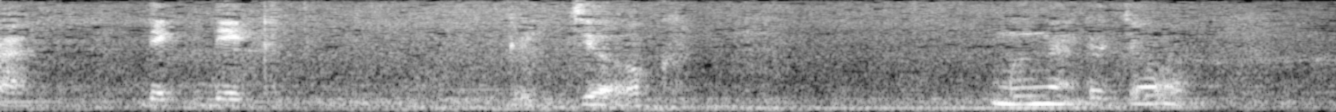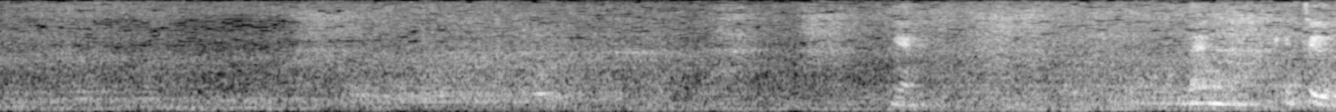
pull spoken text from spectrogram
ค่ะเด็กเด็กกระจอกมึงอะกระจอกเนี่ยนั่งคิดถึง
